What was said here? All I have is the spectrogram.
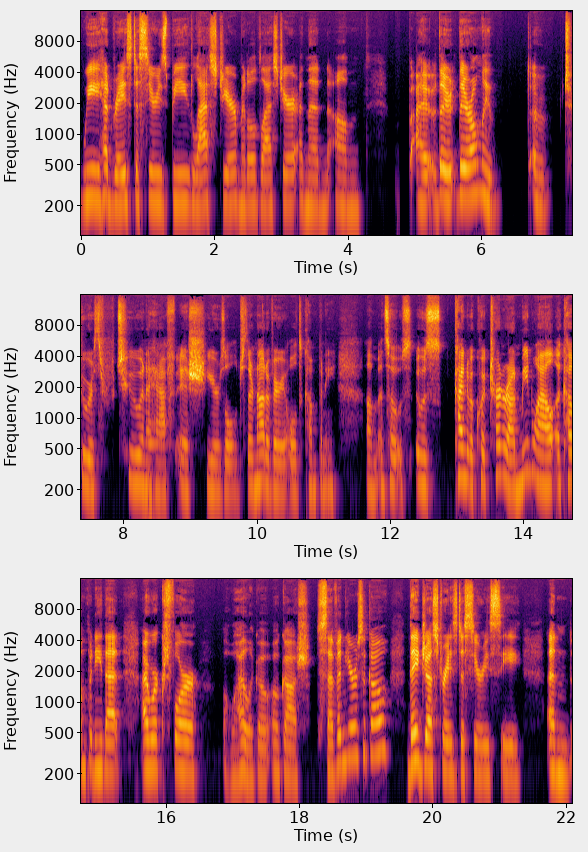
we had raised a series b last year middle of last year and then um I, they're they're only a two or th- two and a half ish years old. They're not a very old company. Um, and so it was, it was kind of a quick turnaround. Meanwhile a company that i worked for a while ago oh gosh seven years ago they just raised a series c. And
